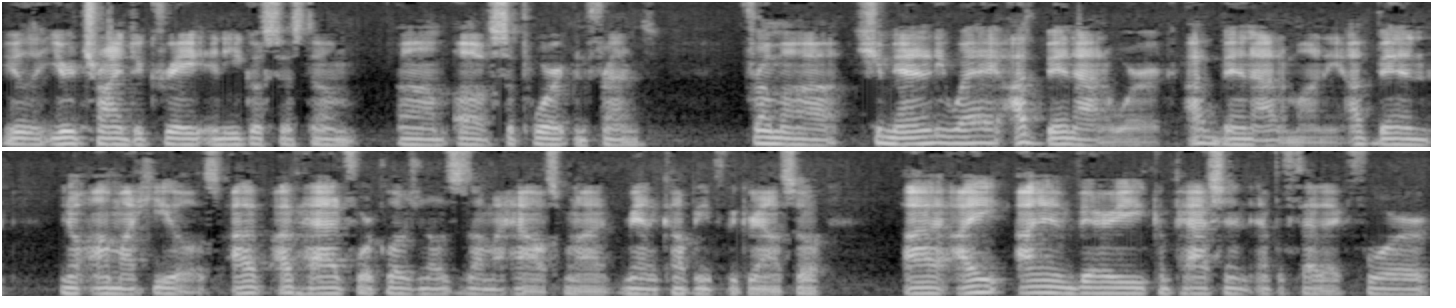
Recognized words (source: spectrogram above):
you're, you're trying to create an ecosystem um, of support and friends. From a humanity way, I've been out of work, I've been out of money, I've been you know on my heels. I've, I've had foreclosure notices on my house when I ran a company to the ground. So I, I, I am very compassionate, empathetic for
